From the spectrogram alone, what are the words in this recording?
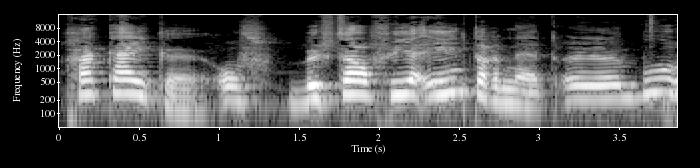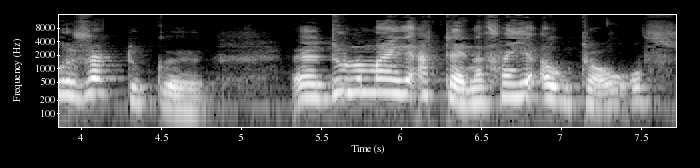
Ga kijken of bestel via internet eh, boerenzakdoeken. Eh, doe hem aan je antenne van je auto of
